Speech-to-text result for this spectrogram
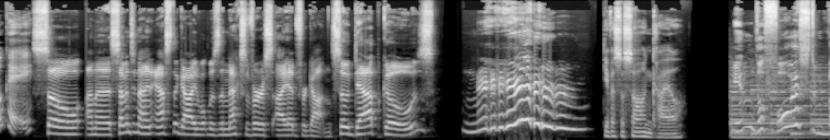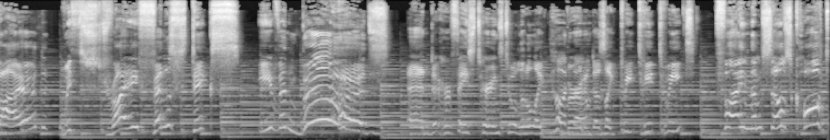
Okay. So on a 7 to 9, ask the guide what was the next verse I had forgotten. So Dap goes. Give us a song, Kyle. In the forest mired with strife and sticks, even birds. And her face turns to a little like Oh, bird no. and does like tweet, tweet, tweet. Find themselves caught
